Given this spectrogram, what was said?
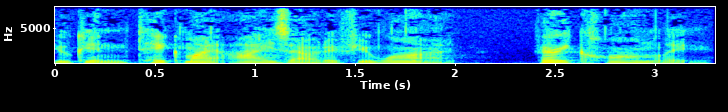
you can take my eyes out if you want. Very calmly.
